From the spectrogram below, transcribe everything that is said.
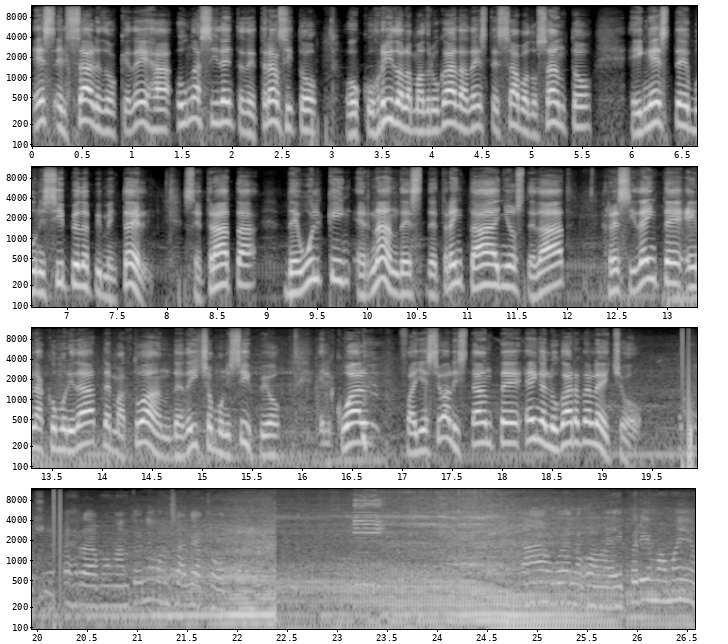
es el saldo que deja un accidente de tránsito ocurrido a la madrugada de este sábado santo en este municipio de Pimentel. Se trata de Wilkin Hernández, de 30 años de edad, residente en la comunidad de Matuán de dicho municipio, el cual falleció al instante en el lugar del hecho. Ramón Antonio González Ah, bueno, con el primo mío,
